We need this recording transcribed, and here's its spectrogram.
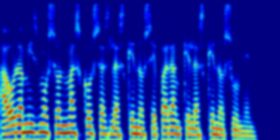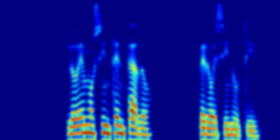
Ahora mismo son más cosas las que nos separan que las que nos unen. Lo hemos intentado, pero es inútil.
